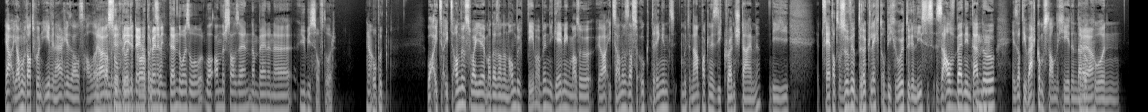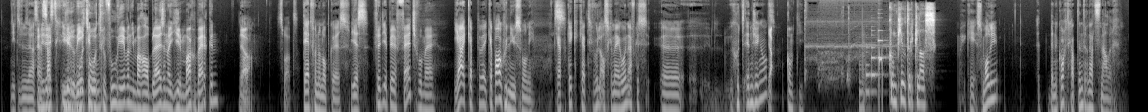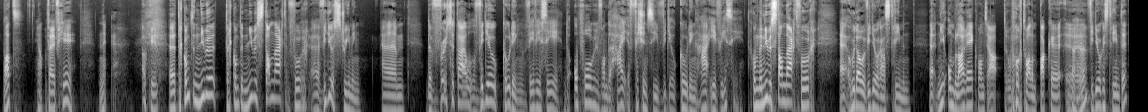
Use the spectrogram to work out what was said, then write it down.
ja, jammer dat het gewoon even erg is als alle Maar ja, dat is zo'n brede. Ik denk dat dat bij een Nintendo en zo wel anders zal zijn dan bij een eh, Ubisoft, hoor. Ja. Hoop ik. Wat, iets, iets anders, wat je, maar dat is dan een ander thema binnen die gaming, maar zo, ja, iets anders dat ze ook dringend moeten aanpakken is die crunch time. Hè. Die, het feit dat er zoveel druk ligt op die grote releases, zelf bij Nintendo, is dat die werkomstandigheden daar Mhm. Ja. ook gewoon niet te doen zijn. Dat En zijn iedereen, 60 uur moet zo het gevoel geven, je mag al blij zijn dat je hier mag werken. Ja, Voilà. wat. tijd voor een opkuis. Yes. Freddy, heb jij een feitje voor mij? Ja, ik heb, eh, ik heb al goed nieuws, Molly. Ik heb, kijk, ik heb het gevoel, als je mij gewoon even eh, goed injingelt. Ja. Komt-ie. Computerklas. Oké, Smolly, binnenkort gaat het internet sneller. Wat? Ja. 5G? Nee. Oké. Eh, er, komt een nieuwe, er komt een nieuwe standaard voor eh, videostreaming. Ehm, de Versatile Video Coding, VVC. De opvolger van de High Efficiency Video Coding, HEVC. Er komt een nieuwe standaard voor eh, hoe dat we video gaan streamen. Eh, niet onbelangrijk, want ja, er wordt wel een pak eh, Uh-huh. video gestreamd. Hè.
